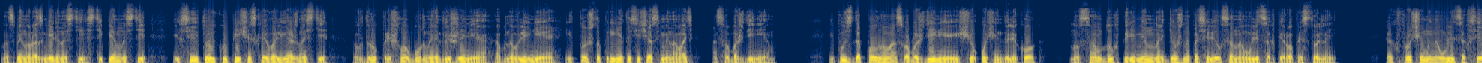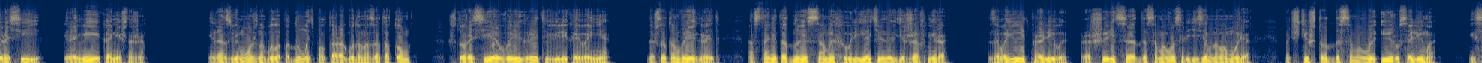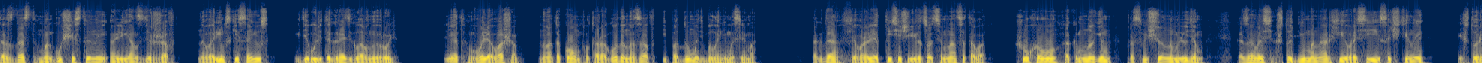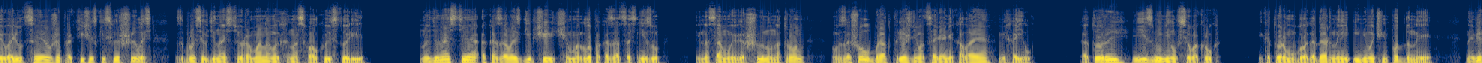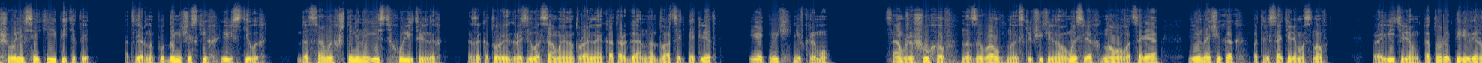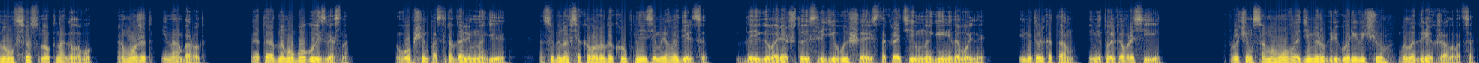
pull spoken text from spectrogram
На смену размеренности, степенности и всей той купеческой вальяжности вдруг пришло бурное движение, обновление и то, что принято сейчас именовать освобождением. И пусть до полного освобождения еще очень далеко, но сам дух перемен надежно поселился на улицах Первопрестольной. Как, впрочем, и на улицах всей России, и Ромеи, конечно же. И разве можно было подумать полтора года назад о том, что Россия выиграет в Великой войне? Да что там выиграет, а станет одной из самых влиятельных держав мира. Завоюет проливы, расширится до самого Средиземного моря, почти что до самого Иерусалима, и создаст могущественный альянс держав, Новоримский союз, где будет играть главную роль. Нет, воля ваша, но о таком полтора года назад и подумать было немыслимо. Тогда, в феврале 1917-го, Шухову, как и многим просвещенным людям, казалось, что дни монархии в России сочтены, и что революция уже практически свершилась, сбросив династию Романовых на свалку истории. Но династия оказалась гибче, чем могло показаться снизу, и на самую вершину, на трон, взошел брат прежнего царя Николая, Михаил, который и изменил все вокруг, и которому благодарные и не очень подданные навешивали всякие эпитеты, от верноподданнических и льстивых, до самых, что ни на есть, хулительных, за которые грозила самая натуральная каторга на 25 лет и отнюдь не в Крыму. Сам же Шухов называл, но исключительно в мыслях, нового царя не иначе как потрясателем основ, правителем, который перевернул все с ног на голову, а может и наоборот. Это одному Богу известно. В общем, пострадали многие, особенно всякого рода крупные землевладельцы, да и говорят, что и среди высшей аристократии многие недовольны. И не только там, и не только в России. Впрочем, самому Владимиру Григорьевичу было грех жаловаться.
